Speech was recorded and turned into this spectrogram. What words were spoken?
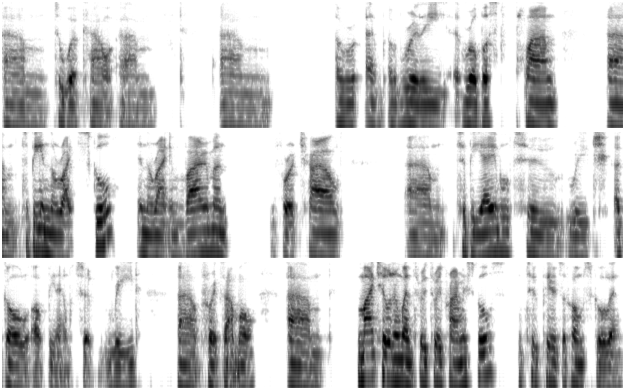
um, to work out um, um, a, a, a really robust plan um, to be in the right school, in the right environment for a child um, to be able to reach a goal of being able to read. Uh, for example, um, my children went through three primary schools and two periods of homeschooling,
